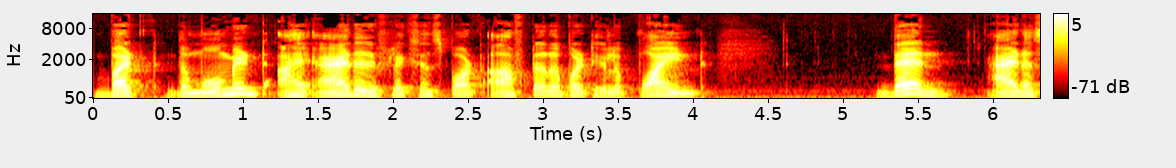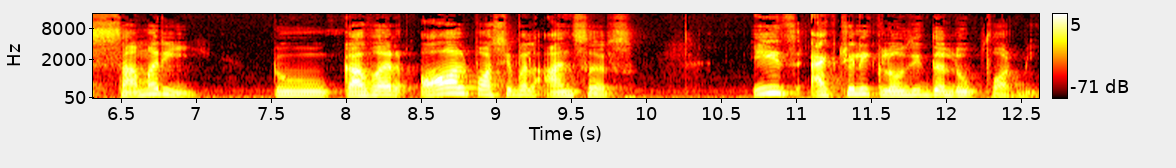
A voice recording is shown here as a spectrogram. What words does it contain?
But the moment I add a reflection spot after a particular point, then add a summary to cover all possible answers is actually closing the loop for me.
